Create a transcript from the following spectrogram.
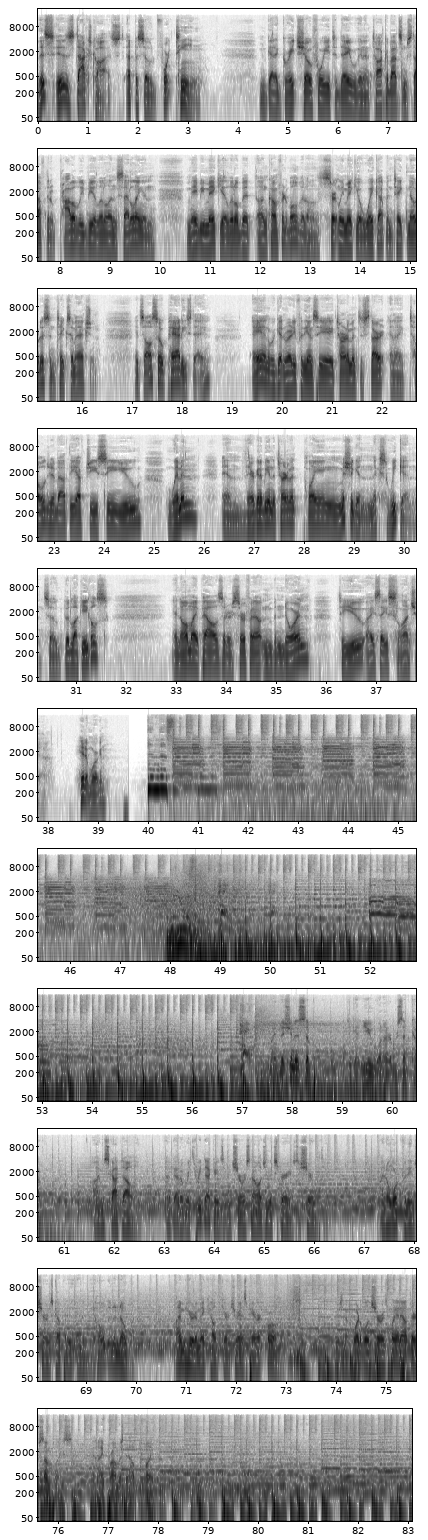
This is DoxCost, episode 14. We've got a great show for you today. We're going to talk about some stuff that'll probably be a little unsettling and maybe make you a little bit uncomfortable, but it'll certainly make you wake up and take notice and take some action. It's also Patty's Day, and we're getting ready for the NCAA tournament to start. And I told you about the FGCU women and they're going to be in the tournament playing Michigan next weekend. So good luck, Eagles. And all my pals that are surfing out in Bundoran, to you, I say sláinte. Hit it, Morgan. Mission is simple to get you 100% covered. I'm Scott Dowling. I've got over three decades of insurance knowledge and experience to share with you. I don't work for the insurance company and am beholden to no one. I'm here to make healthcare transparent for all of us. There's an affordable insurance plan out there someplace, and I promise to help you find it.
